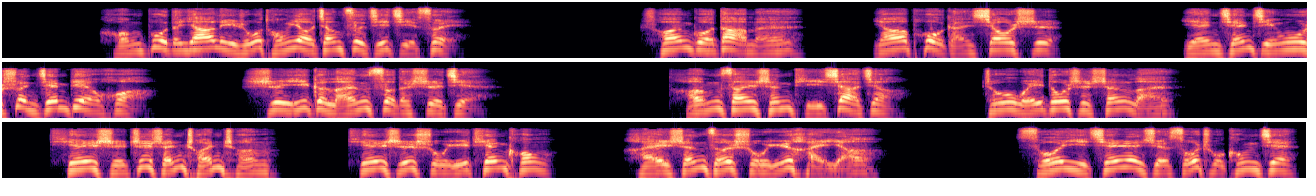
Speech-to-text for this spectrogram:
恐怖的压力如同要将自己挤碎。穿过大门，压迫感消失，眼前景物瞬间变化，是一个蓝色的世界。唐三身体下降，周围都是深蓝。天使之神传承，天使属于天空，海神则属于海洋，所以千仞雪所处空间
